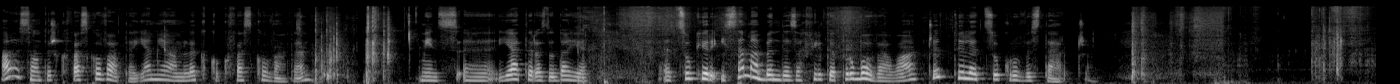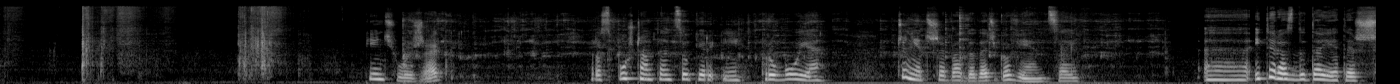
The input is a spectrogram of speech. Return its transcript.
ale są też kwaskowate. Ja miałam lekko kwaskowate, więc ja teraz dodaję cukier i sama będę za chwilkę próbowała, czy tyle cukru wystarczy. Pięć łyżek. Rozpuszczam ten cukier i próbuję, czy nie trzeba dodać go więcej. I teraz dodaję też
